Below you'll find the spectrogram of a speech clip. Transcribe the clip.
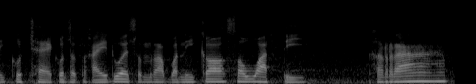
ค์กดแชร์กด subscribe ด้วยสำหรับวันนี้ก็สวัสดีครับ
